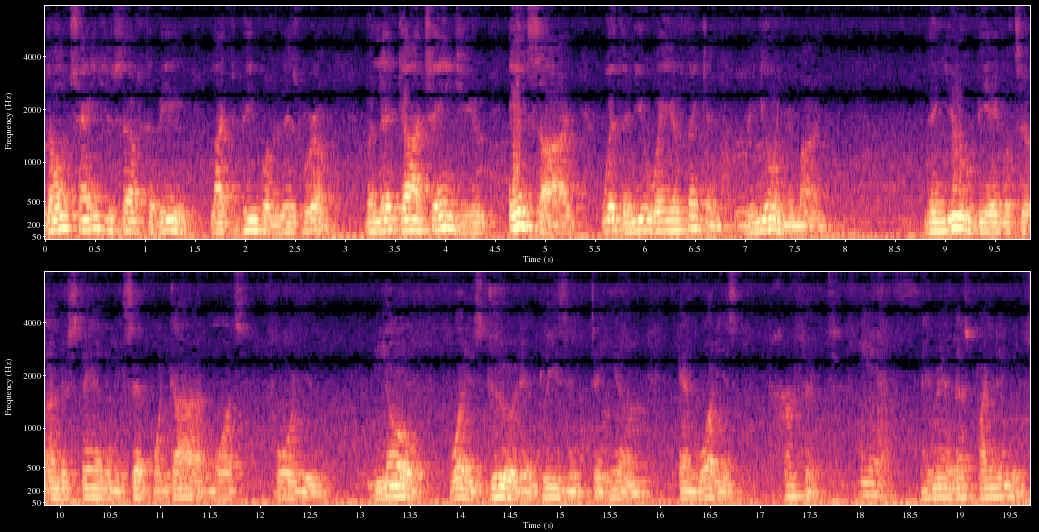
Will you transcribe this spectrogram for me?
Don't change yourself to be like the people in this world, but let God change you inside with a new way of thinking, renewing your mind. Then you will be able to understand and accept what God wants for you. Know what is good and pleasing to Him and what is perfect. Yes. Amen. That's plain English.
